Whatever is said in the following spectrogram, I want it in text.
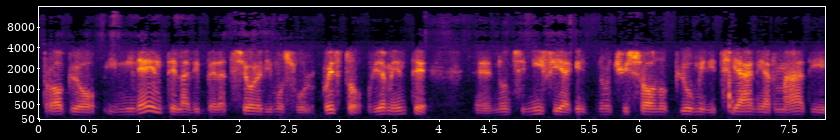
proprio imminente la liberazione di Mosul. Questo ovviamente eh, non significa che non ci sono più miliziani armati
